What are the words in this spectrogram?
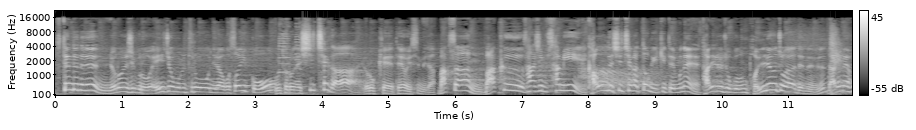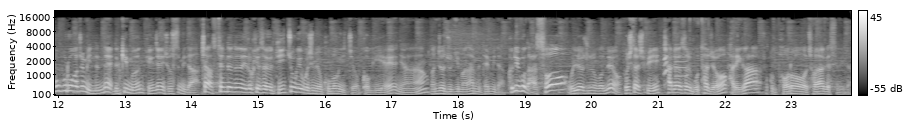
스탠드는 이런 식으로 에이지 오브 울트 울트론이라고 써있고 울트론의 시체가 이렇게 되어 있습니다. 막상 마크 43이 가운데 시체가 떡 있기 때문에 다리를 조금 벌려줘야 되는 나름의 호불호가 좀 있는데 느낌은 굉장히 좋습니다. 자 스탠드는 이렇게 해서 뒤쪽에 보시면 구멍이 있죠. 거기에 그냥 얹어주기만 하면 됩니다. 그리고 나서 올려주는 건데요. 보시다시피 차렷을 못하죠. 다리가 조금 벌어져야겠습니다.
